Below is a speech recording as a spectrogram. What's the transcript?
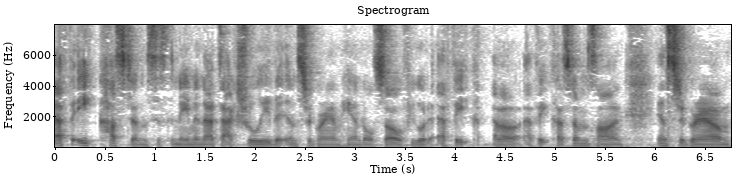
F8 Customs is the name, and that's actually the Instagram handle. So if you go to F8 uh, F8 Customs on Instagram,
